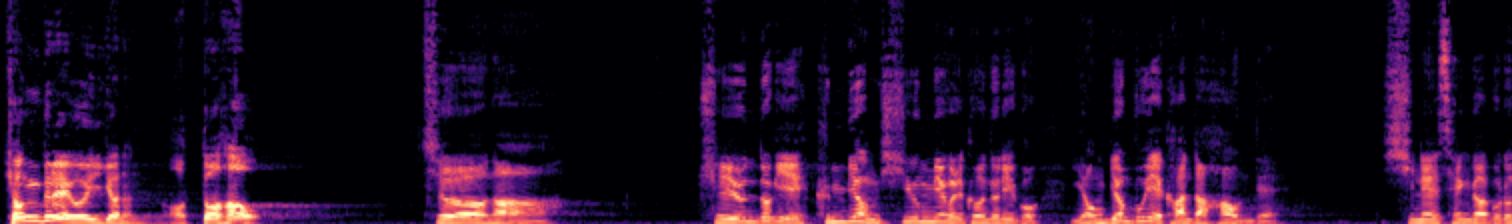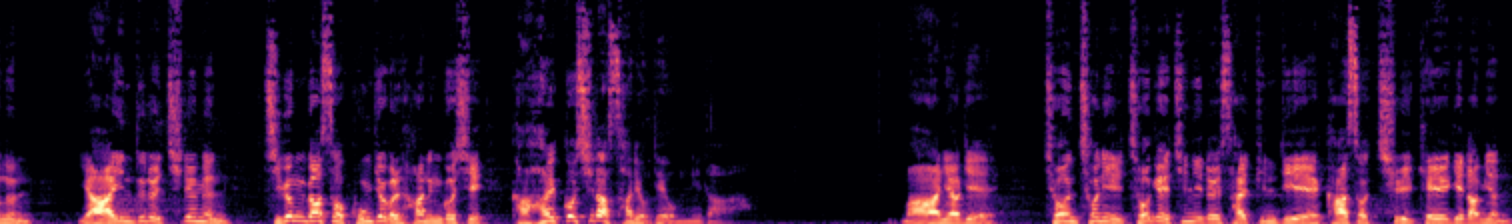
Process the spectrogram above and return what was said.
경들의 의견은 어떠하오? 전하, 최윤덕이 금병 시운명을 거느리고 영변부에 간다 하온데 신의 생각으로는 야인들을 치려면 지금 가서 공격을 하는 것이 가할 것이라 사료되옵니다. 만약에 천천히 적의 진위를 살핀 뒤에 가서 칠 계획이라면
